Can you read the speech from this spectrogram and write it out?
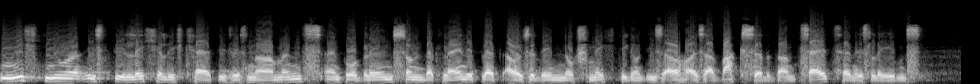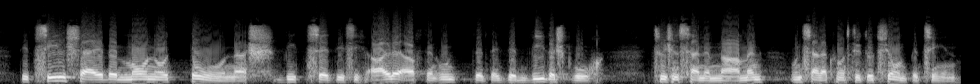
Nicht nur ist die Lächerlichkeit dieses Namens ein Problem, sondern der Kleine bleibt außerdem noch schmächtig und ist auch als Erwachsener dann Zeit seines Lebens die Zielscheibe monotoner Witze, die sich alle auf den, den Widerspruch zwischen seinem Namen und seiner Konstitution beziehen.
